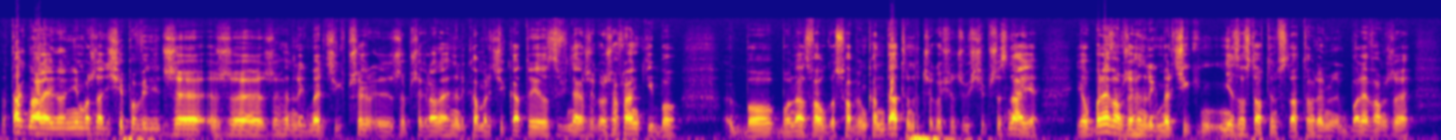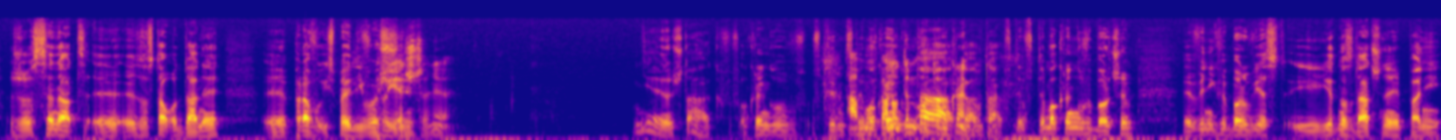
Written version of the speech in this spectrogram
No tak, no ale no nie można dzisiaj powiedzieć, że, że, że Henryk Mercik, że przegrana Henryka Mercika to jest wina Grzegorza Franki, bo, bo, bo nazwał go słabym kandydatem, do czego się oczywiście przyznaje. Ja ubolewam, że Henryk Mercik nie został tym senatorem, ubolewam, że, że Senat y, y, został oddany y, Prawu i To Sprawiedliwości. jeszcze nie. Nie, już tak, w okręgu, w- tym, w A, tym pan o tym- o tym okręgu, tak, tak. tak. W, tym, w tym okręgu wyborczym wynik wyborów jest jednoznaczny. Pani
